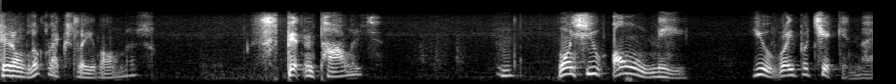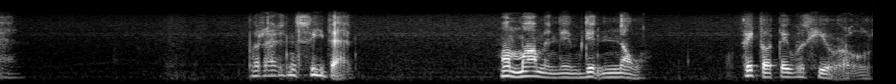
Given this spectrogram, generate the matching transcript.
They don't look like slave owners. Spit and polish. Hmm? Once you own me, you rape a chicken, man. But I didn't see that. My mom and them didn't know. They thought they was heroes.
